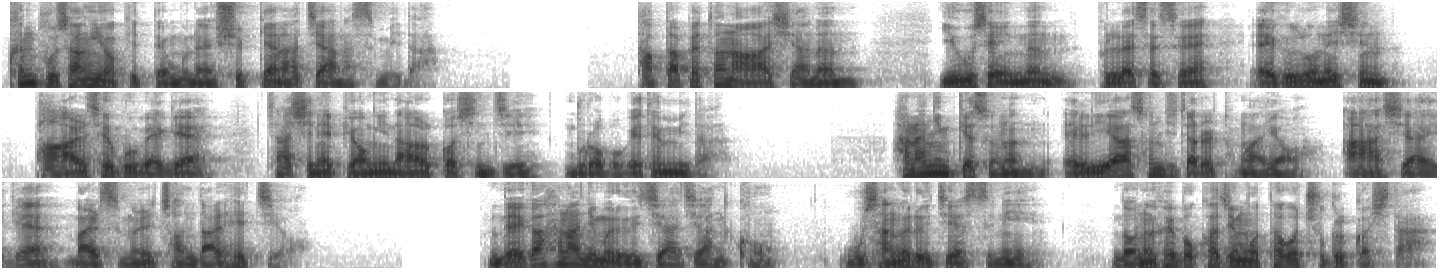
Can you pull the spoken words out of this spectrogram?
큰 부상이었기 때문에 쉽게 낫지 않았습니다. 답답했던 아하시아는 이웃에 있는 블레셋의 에글론의 신 바알세부백에 자신의 병이 나을 것인지 물어보게 됩니다. 하나님께서는 엘리야 선지자를 통하여 아하시아에게 말씀을 전달했지요. 내가 하나님을 의지하지 않고 우상을 의지했으니 너는 회복하지 못하고 죽을 것이다.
